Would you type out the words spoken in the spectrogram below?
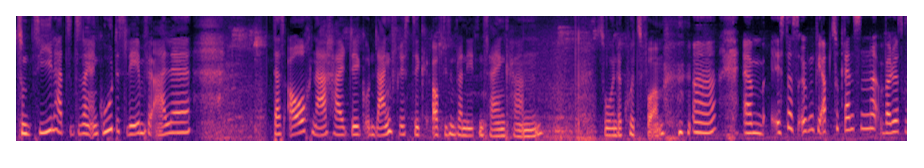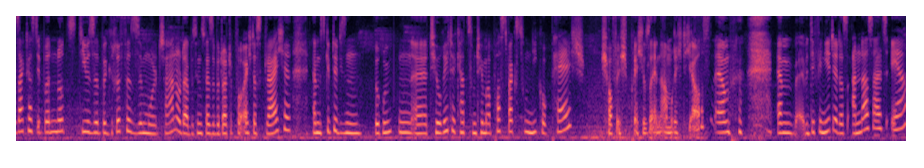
zum Ziel hat sozusagen ein gutes Leben für alle, das auch nachhaltig und langfristig auf diesem Planeten sein kann so in der Kurzform. Äh, ähm, ist das irgendwie abzugrenzen, weil du jetzt gesagt hast, ihr benutzt diese Begriffe simultan oder beziehungsweise bedeutet für euch das Gleiche. Ähm, es gibt ja diesen berühmten äh, Theoretiker zum Thema Postwachstum, Nico Pelch. Ich hoffe, ich spreche seinen Namen richtig aus. Ähm, ähm definiert ihr das anders als er?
